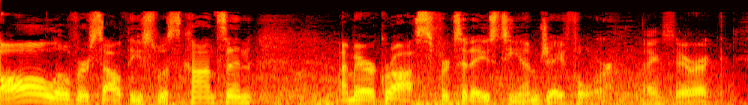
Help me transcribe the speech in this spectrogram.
all over southeast Wisconsin. I'm Eric Ross for today's TMJ4. Thanks, Eric.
